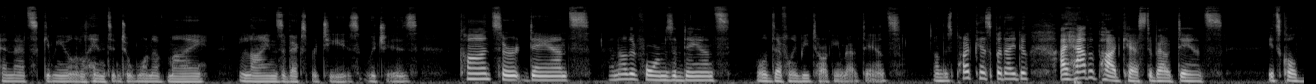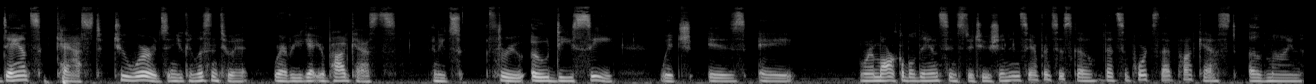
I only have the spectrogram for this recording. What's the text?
And that's giving you a little hint into one of my lines of expertise, which is concert dance and other forms of dance. We'll definitely be talking about dance on this podcast, but I do I have a podcast about dance. It's called Dance Cast, two words, and you can listen to it wherever you get your podcasts. And it's through ODC, which is a remarkable dance institution in San Francisco that supports that podcast of mine.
